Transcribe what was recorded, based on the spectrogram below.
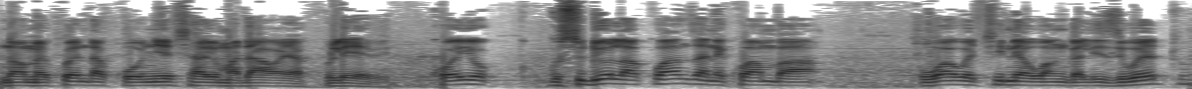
na wamekwenda kuonyesha hayo madawa ya kulevya. Kwa hiyo kusudio la kwanza ni kwamba wawe chini ya uangalizi wetu,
